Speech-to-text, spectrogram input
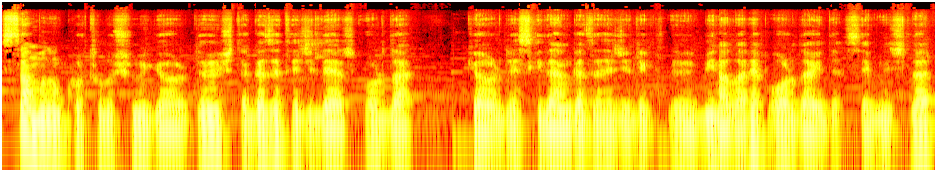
İstanbul'un kurtuluşunu gördü. İşte gazeteciler orada gördü. Eskiden gazetecilik e, binalar hep oradaydı sevgiliciler.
